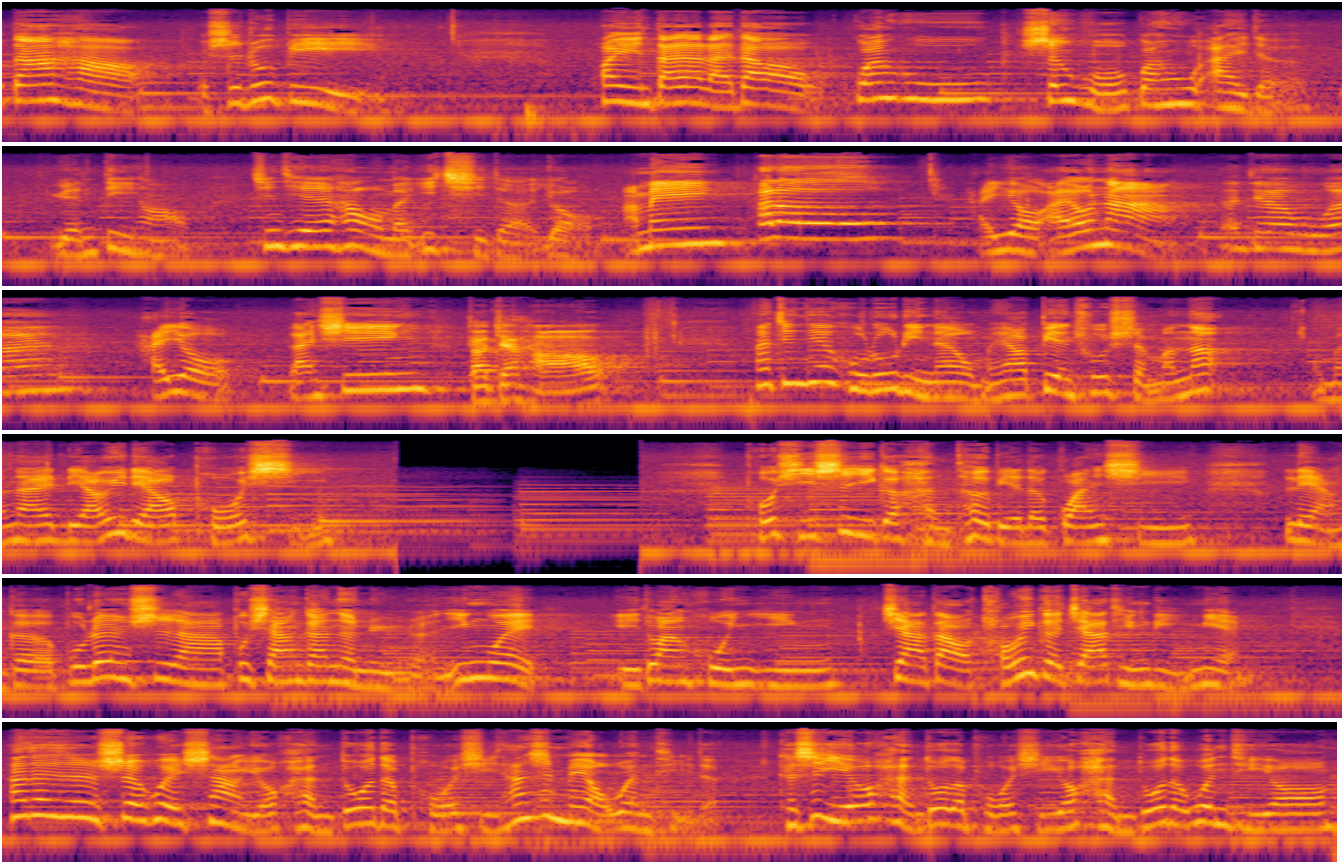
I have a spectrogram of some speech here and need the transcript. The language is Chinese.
Hello，大家好，我是 Ruby，欢迎大家来到关乎生活、关乎爱的原地哈。今天和我们一起的有阿妹，Hello，还有艾欧娜，大家午安，还有蓝心，大家好。那今天葫芦里呢，我们要变出什么呢？我们来聊一聊婆媳。婆媳是一个很特别的关系。两个不认识啊、不相干的女人，因为一段婚姻嫁到同一个家庭里面，那在这个社会上有很多的婆媳，她是没有问题的。可是也有很多的婆媳有很多的问题哦。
